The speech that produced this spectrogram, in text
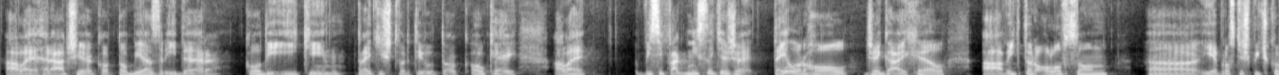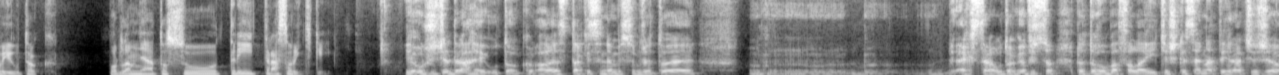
Ale hráči ako Tobias Reader, Cody Eakin, tretí, štvrtý útok, OK. Ale vy si fakt myslíte, že Taylor Hall, Jack Eichel a Viktor Olofsson uh, je proste špičkový útok? Podľa mňa to sú tri trasoriťky. Je určitě drahý útok, ale taky si nemyslím, že to je mm, extra útok. Víš co, do toho Buffalo je těžké sehnat ty hráči, že jo?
